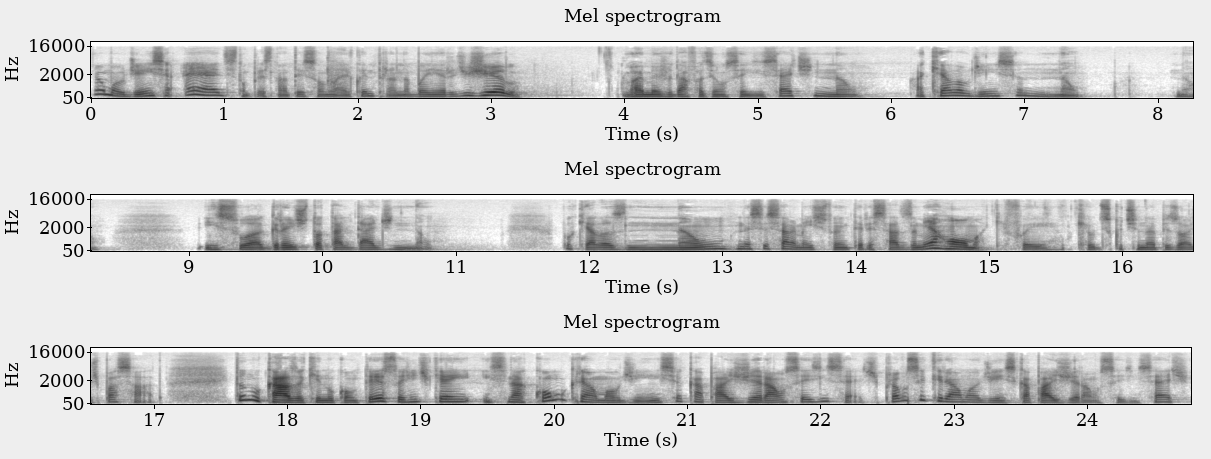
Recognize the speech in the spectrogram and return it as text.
É uma audiência? É, eles estão prestando atenção no Érico entrando na banheira de gelo. Vai me ajudar a fazer um 6 em 7? Não. Aquela audiência, não. Não. Em sua grande totalidade, não porque elas não necessariamente estão interessadas na minha Roma, que foi o que eu discuti no episódio passado. Então, no caso aqui no contexto, a gente quer ensinar como criar uma audiência capaz de gerar um 6 em 7. Para você criar uma audiência capaz de gerar um 6 em 7,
